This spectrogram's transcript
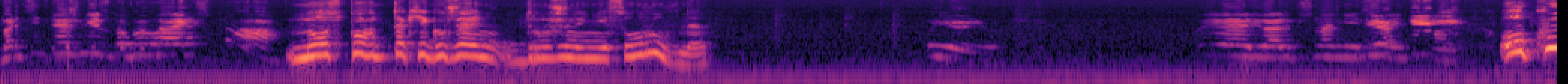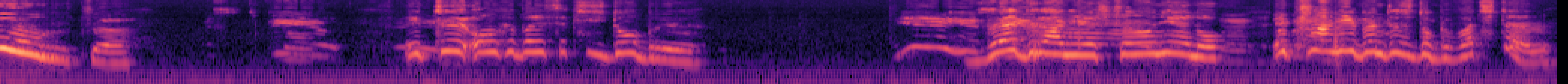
Marcin też nie zdobywa expa. No z powodu takiego, że drużyny nie są równe. Ojeju. Ojeju, ale przynajmniej jest fajny O kurcze! Spill. I ty, on chyba jest jakiś dobry. Nie, jest Wygrań jeszcze, no nie no. I przynajmniej będę zdobywać ten,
